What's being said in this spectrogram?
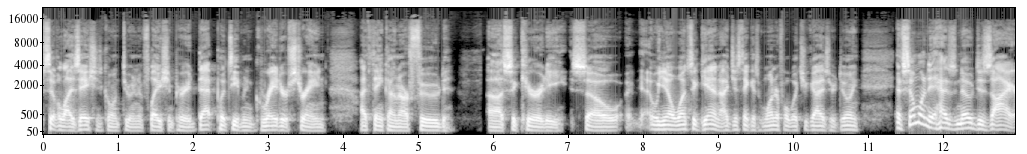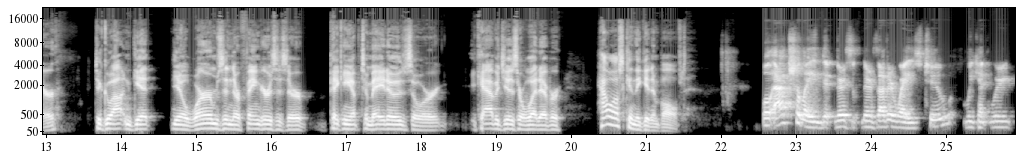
civilization is going through an inflation period, that puts even greater strain, I think, on our food uh, security. So, uh, you know, once again, I just think it's wonderful what you guys are doing. If someone has no desire to go out and get, you know, worms in their fingers as they're picking up tomatoes or cabbages or whatever, how else can they get involved? Well, actually, there's there's other ways too. We can we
